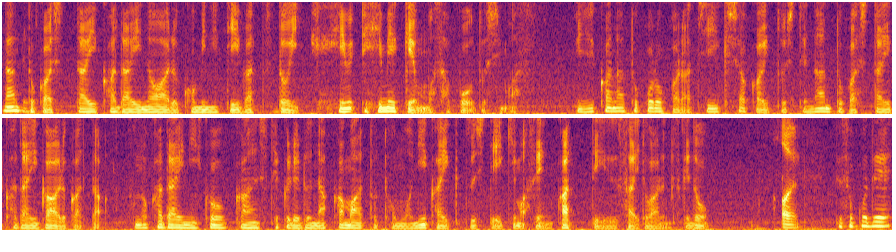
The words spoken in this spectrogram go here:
なんとかしたい課題のあるコミュニティが集い愛媛県もサポートします。身近なところから地域社会として何とかしたい課題がある方その課題に共感してくれる仲間と共に解決していきませんかっていうサイトがあるんですけど。はい。でそこで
